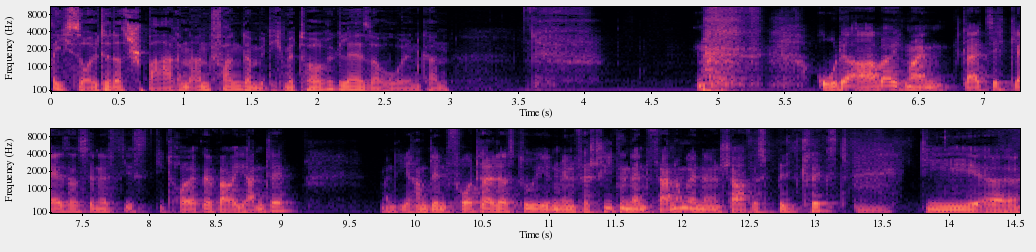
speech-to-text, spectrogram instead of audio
Ich sollte das Sparen anfangen, damit ich mir teure Gläser holen kann. Oder aber, ich meine, Gleitsichtgläser sind jetzt die teure Variante. Ich meine, die haben den Vorteil, dass du eben in verschiedenen Entfernungen ein scharfes Bild kriegst. Mhm. Die äh,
